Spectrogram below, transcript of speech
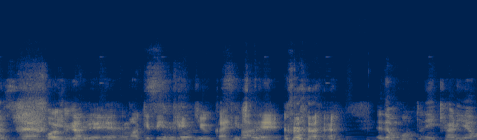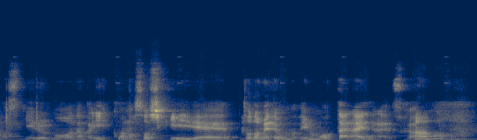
ですね。声みんなでマーケティング研究会に来て。えでも本当にキャリアもスキルもなんか一個の組織でとどめておくのって今もったいないじゃないですか。あ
